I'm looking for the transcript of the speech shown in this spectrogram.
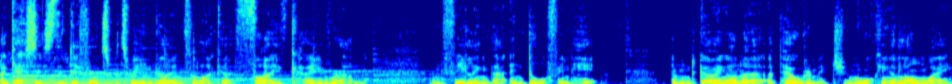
I guess it's the difference between going for like a 5k run and feeling that endorphin hit and going on a, a, pilgrimage and walking a long way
